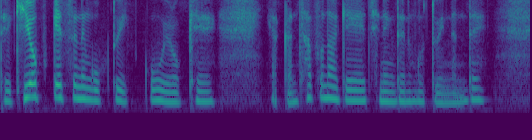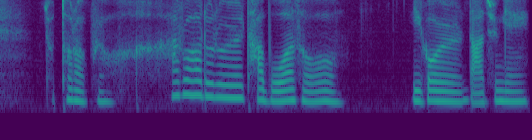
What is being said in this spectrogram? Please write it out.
되게 귀엽게 쓰는 곡도 있고, 이렇게 약간 차분하게 진행되는 것도 있는데, 좋더라고요. 하루하루를 다 모아서 이걸 나중에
